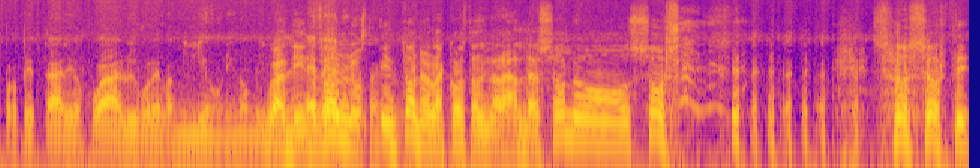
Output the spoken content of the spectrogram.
proprietario qua lui voleva milioni, non miliardi. Guardi, intorno, intorno alla Costa Smeralda sono sorti, sono sorti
